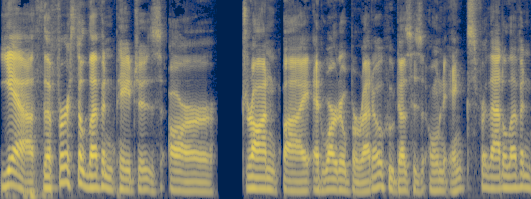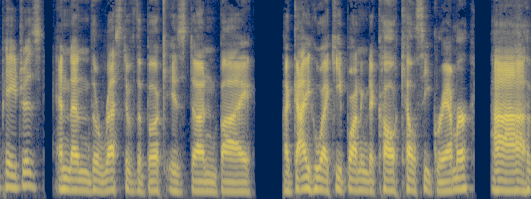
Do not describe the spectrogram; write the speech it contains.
Yeah, the first 11 pages are drawn by Eduardo Barreto, who does his own inks for that 11 pages. And then the rest of the book is done by a guy who I keep wanting to call Kelsey Grammer, uh,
